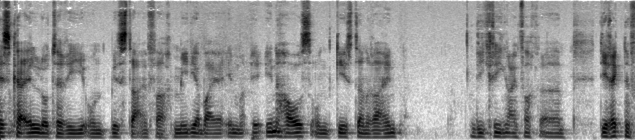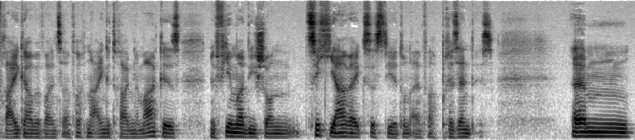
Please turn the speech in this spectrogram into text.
SKL-Lotterie und bist da einfach Media Buyer äh, In-house und gehst dann rein. Die kriegen einfach äh, direkt eine Freigabe, weil es einfach eine eingetragene Marke ist. Eine Firma, die schon zig Jahre existiert und einfach präsent ist. Ähm,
